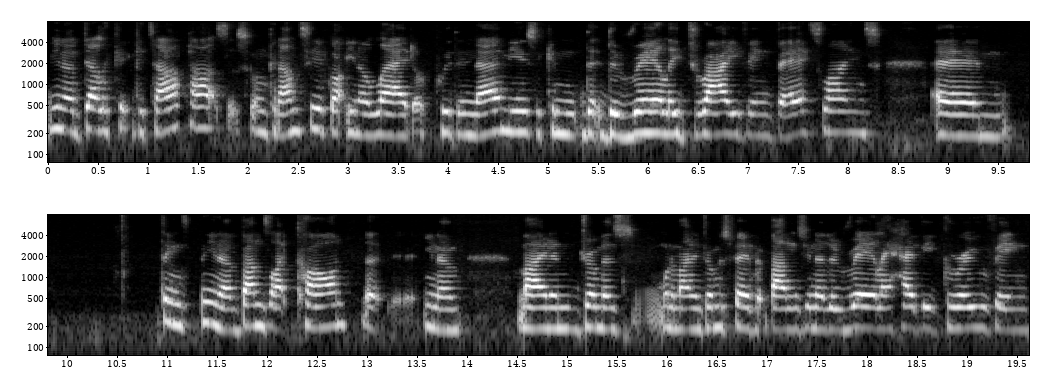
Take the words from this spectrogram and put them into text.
you know, delicate guitar parts that Skunk Anansie have got, you know, layered up within their music and the, the really driving bass lines. Um, things, you know, bands like Korn that, you know, mine and drummers, one of mine and drummers' favourite bands, you know, the really heavy grooving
